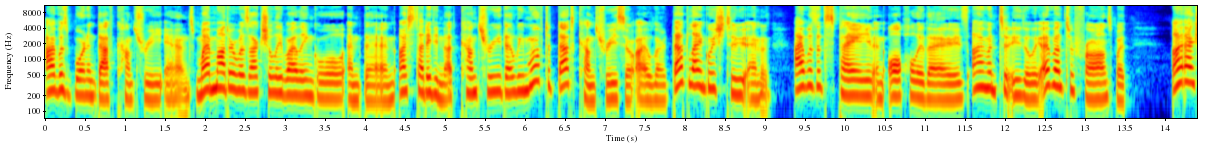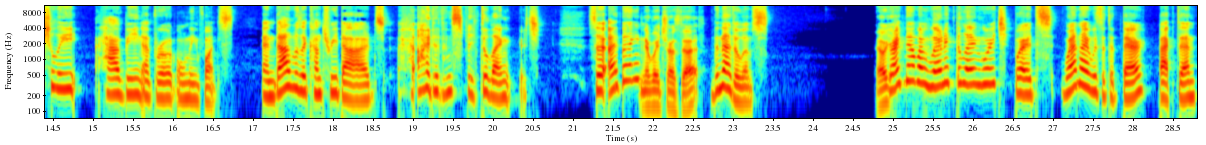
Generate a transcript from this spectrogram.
I was born in that country and my mother was actually bilingual and then I studied in that country then we moved to that country so I learned that language too and I was at Spain and all holidays. I went to Italy. I went to France, but I actually have been abroad only once. And that was a country that I didn't speak the language. So I think which was that? the Netherlands. Oh. Right now I'm learning the language, but when I visited there back then,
